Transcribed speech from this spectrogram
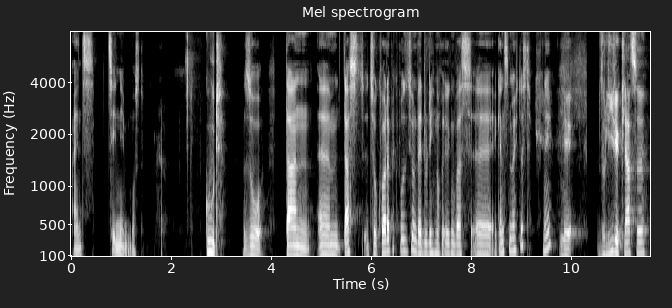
1-10 nehmen musst. Ja. Gut, so. Dann ähm, das zur Quarterback-Position, wenn du dich noch irgendwas äh, ergänzen möchtest? Nee? Nee. Solide Klasse.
